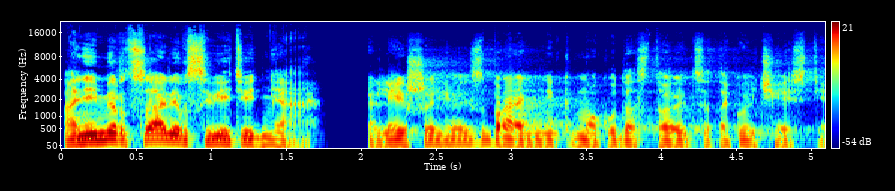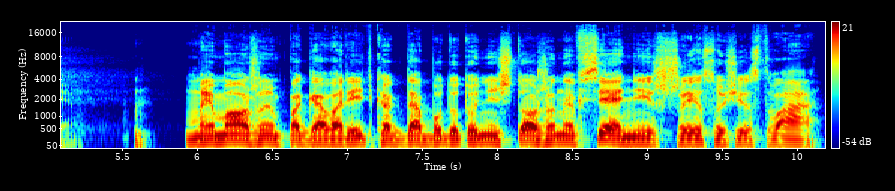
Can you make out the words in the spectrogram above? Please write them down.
Они мерцали в свете дня. Лишь ее избранник мог удостоиться такой чести. «Мы можем поговорить, когда будут уничтожены все низшие существа!»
